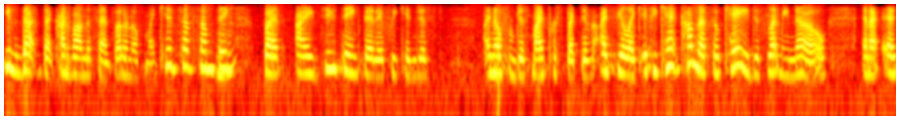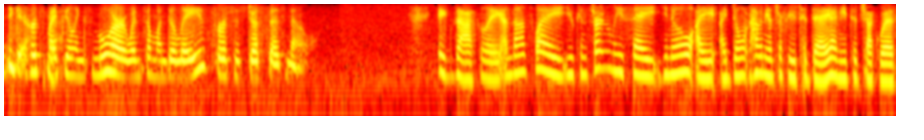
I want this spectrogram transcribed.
you know, that that kind of on the fence. I don't know if my kids have something, mm-hmm. but I do think that if we can just I know from just my perspective, I feel like if you can't come, that's okay. Just let me know and I, I think it hurts my feelings more when someone delays versus just says no. Exactly. And that's why you can certainly say, you know, I, I don't have an answer for you today. I need to check with,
